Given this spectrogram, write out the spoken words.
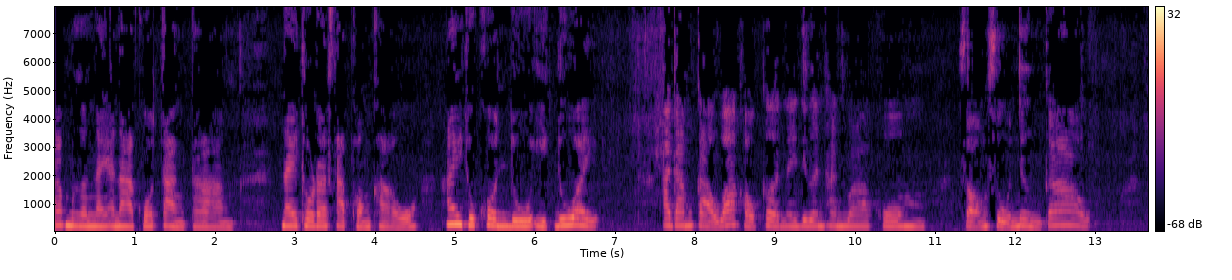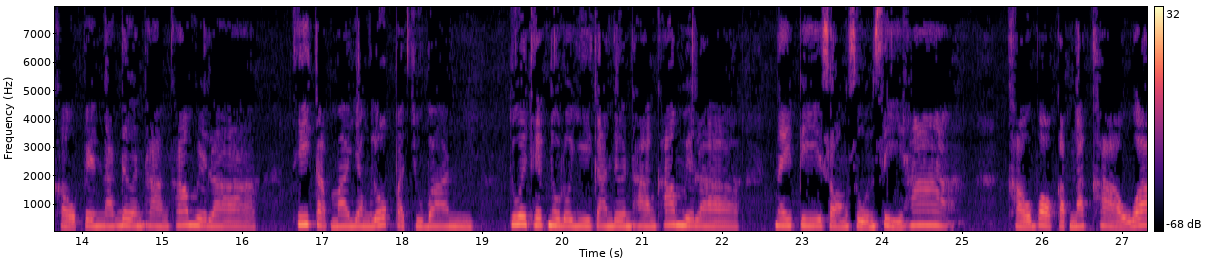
าพเมืองในอนาคตต่างๆ ในโทรศัพท์ของเขา ให้ทุกคนดูอีกด้วย อดัมกล่าวว่าเขาเกิดในเดือนธันวาคม 2019 เขาเป็นนักเดินทางข้ามเวลาที่กลับมายังโลกปัจจุบัน ด้วยเทคโนโลยีการเดินทางข้ามเวลาในปี 2045 เขาบอกกับนักข่าวว่า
